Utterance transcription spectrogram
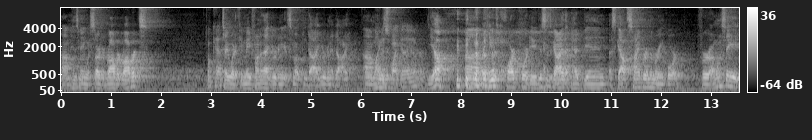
Um, his name was Sergeant Robert Roberts. Okay. I tell you what, if you made fun of that, you were going to get smoked and die. You were going to die. Um, he was white guy ever. Yeah, um, but he was hardcore, dude. This is a guy that had been a scout sniper in the Marine Corps for I want to say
